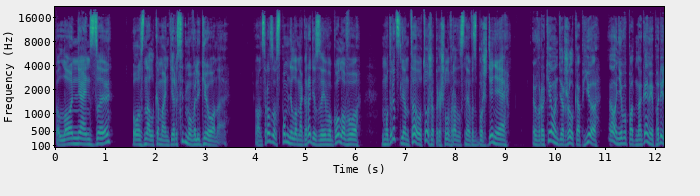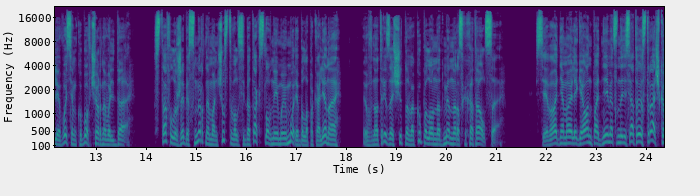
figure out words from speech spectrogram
«Ло Няньзы!» — узнал командир седьмого легиона. Он сразу вспомнил о награде за его голову. Мудрец Лентау тоже пришел в радостное возбуждение. В руке он держал копье, а у него под ногами парили восемь кубов черного льда. Став лже бессмертным, он чувствовал себя так, словно ему и море было по колено. Внутри защитного купола он надменно расхохотался. «Сегодня мой легион поднимется на десятую строчку!»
